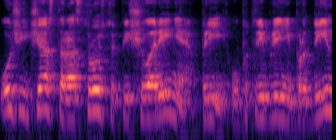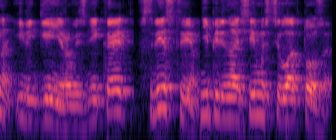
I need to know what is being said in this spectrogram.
Очень часто расстройство пищеварения при употреблении протеина или генера возникает вследствие непереносимости лактозы.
